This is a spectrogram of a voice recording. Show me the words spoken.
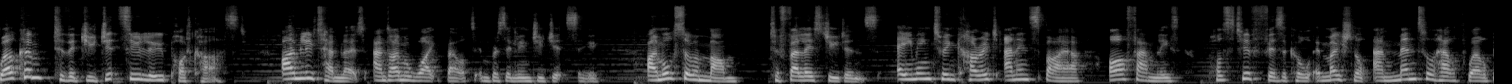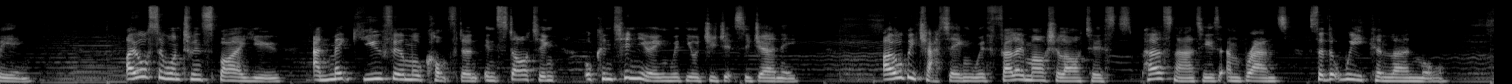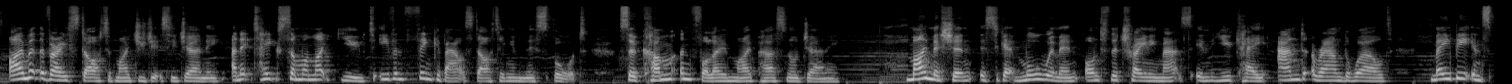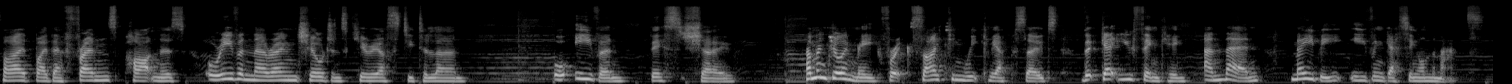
Welcome to the Jiu Jitsu Lou podcast. I'm Lou Temlett and I'm a white belt in Brazilian Jiu Jitsu. I'm also a mum to fellow students, aiming to encourage and inspire our families' positive physical, emotional, and mental health well-being. I also want to inspire you and make you feel more confident in starting or continuing with your Jiu Jitsu journey. I will be chatting with fellow martial artists, personalities, and brands so that we can learn more. I'm at the very start of my jiu jitsu journey, and it takes someone like you to even think about starting in this sport. So come and follow my personal journey. My mission is to get more women onto the training mats in the UK and around the world, maybe inspired by their friends, partners, or even their own children's curiosity to learn. Or even this show. Come and join me for exciting weekly episodes that get you thinking and then maybe even getting on the mats.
